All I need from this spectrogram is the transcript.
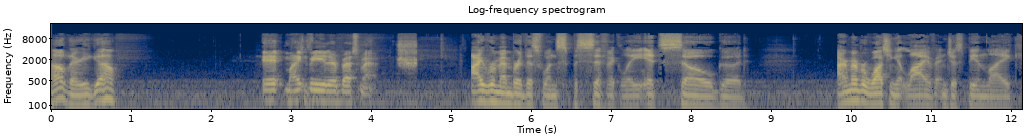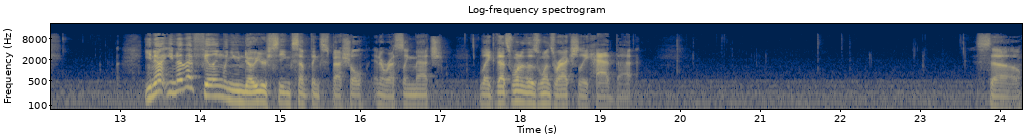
Oh, there you go. It might be their best match. I remember this one specifically. It's so good. I remember watching it live and just being like, you know, you know that feeling when you know you're seeing something special in a wrestling match. Like that's one of those ones where I actually had that. So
